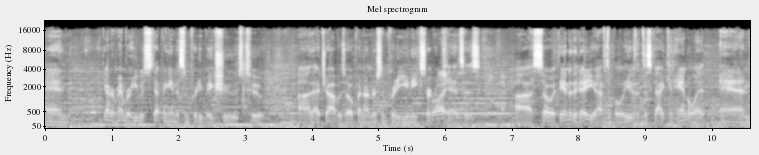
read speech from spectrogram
And you got to remember, he was stepping into some pretty big shoes, too. Uh, that job was open under some pretty unique circumstances. Uh, so at the end of the day, you have to believe that this guy can handle it. And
